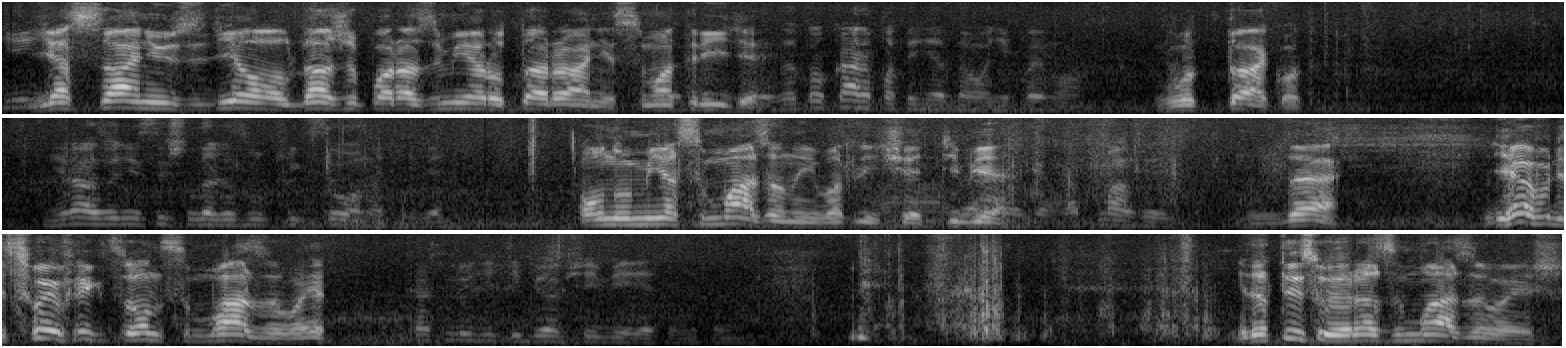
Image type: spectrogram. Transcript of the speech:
я Саню сделал даже по размеру тарани, смотрите. Зато карпа ты ни одного не поймал. Вот так вот. Ни разу не слышал даже звук фрикциона от тебя. Он у меня смазанный, в отличие от А, тебя. Да, да. Да. Я в свой фрикцион смазываю. Как люди тебе вообще верят, я не понимаю. Это ты свой размазываешь.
